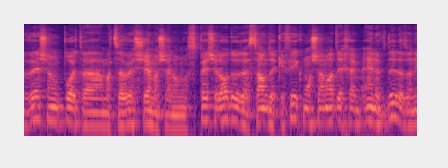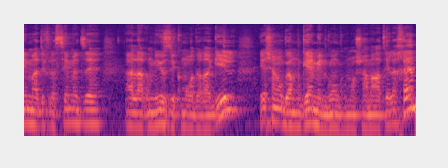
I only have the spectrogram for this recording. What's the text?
ויש לנו פה את המצבי שמע שלנו, spatial audio זה הסאונד היקפי, כמו שאמרתי לכם אין הבדל אז אני מעדיף לשים את זה על ה music mode הרגיל, יש לנו גם gaming כמו שאמרתי לכם.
